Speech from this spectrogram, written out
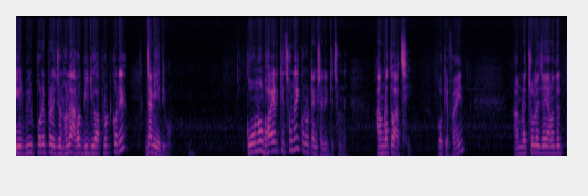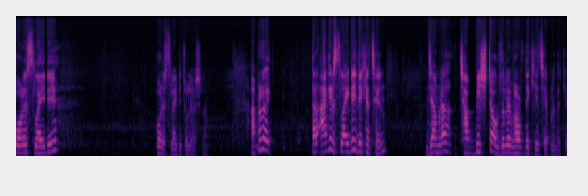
এর বিপরে প্রয়োজন হলে আরও ভিডিও আপলোড করে জানিয়ে দিব। কোনো ভয়ের কিছু নাই, কোনো টেনশনের কিছু নেই। আমরা তো আছি। ওকে ফাইন আমরা চলে যাই আমাদের পরের স্লাইডে পরের স্লাইডে চলে আসলাম। আপনারা তার আগের স্লাইডেই দেখেছেন যে আমরা ছাব্বিশটা অক্সিলারি ভার্ভ দেখিয়েছি আপনাদেরকে।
